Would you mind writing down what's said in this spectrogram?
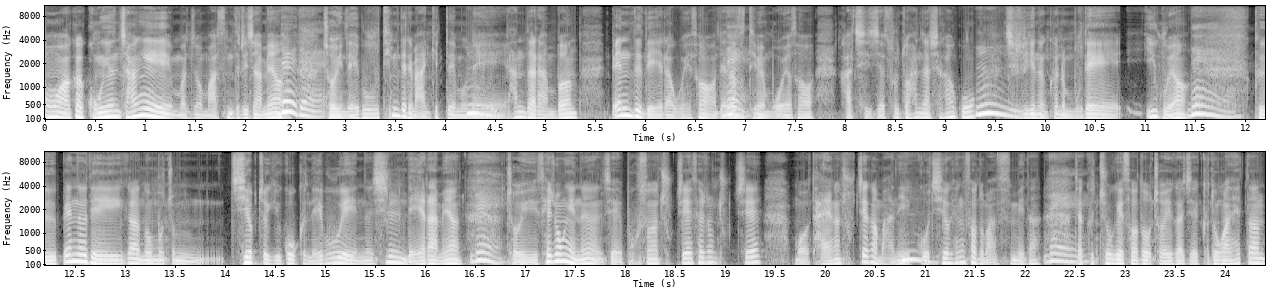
어 아까 공연장에 먼저 말씀드리자면 네네. 저희 내부 팀들이 많기 때문에 음. 한 달에 한 번 밴드 데이라고 해서 네. 네다섯 팀에 모여서 같이 이제 술도 한 잔씩 하고 음. 즐기는 그런 무대이고요. 네. 그 밴드 데이가 너무 좀 지역적이고 그 내부에 있는 실내라면 네. 저희 세종에는 이제 복숭아 축제, 세종 축제, 뭐 다양한 축제가 많이 있고 음. 지역 행사도 많습니다. 네. 자 그쪽에서도 저희가 이제 그동안 했던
